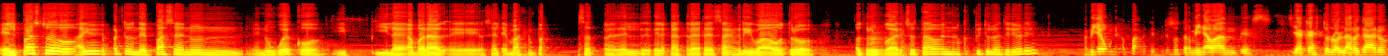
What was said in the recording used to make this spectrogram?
el paso, hay una parte donde pasa en un, en un hueco y, y la cámara, eh, o sea, la imagen pasa a través de la catarata de sangre y va a otro, otro lugar. ¿Eso estaba en los capítulos anteriores? Había una parte, pero eso terminaba antes. Y acá esto lo largaron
